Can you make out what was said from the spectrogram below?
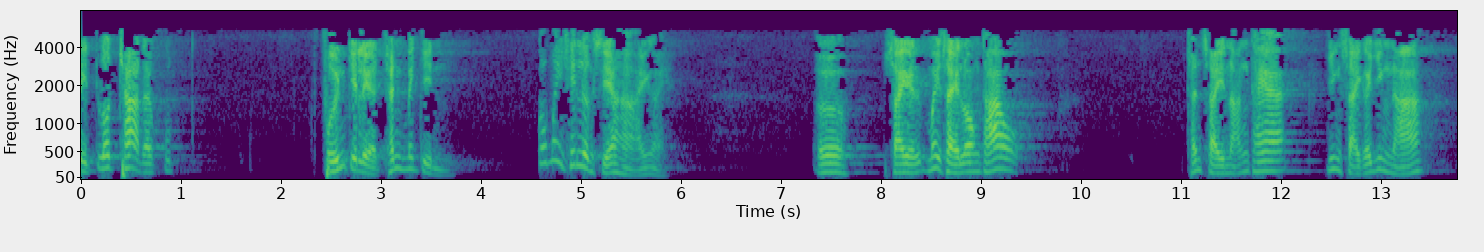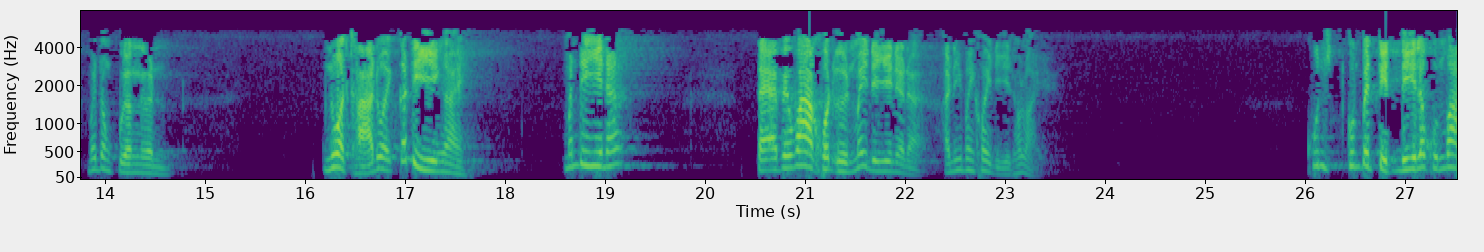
ติดรสชาติฝืนกิเลสฉันไม่กิน ก็ไม่ใช่เรื่องเสียหายไง เออ ใส่ไม่ใส่รองเท้า ฉันใส่หนังแท้ ยิ่งใส่ก็ยิ่งหนา ไม่ต้องเปลืองเงิน นวดขาด้วยก็ดีไง มันดีนะ แต่ไปว่าคนอื่นไม่ดีเนี่ยนะอันนี้ไม่ค่อยดีเท่าไหร่ คุณคุณไปติดดีแล้วคุณว่า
